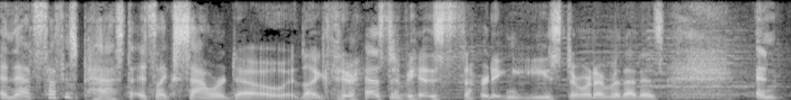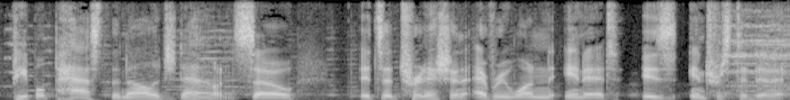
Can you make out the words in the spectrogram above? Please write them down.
And that stuff is passed, it's like sourdough. Like there has to be a starting yeast or whatever that is. And people pass the knowledge down. So it's a tradition. Everyone in it is interested in it.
